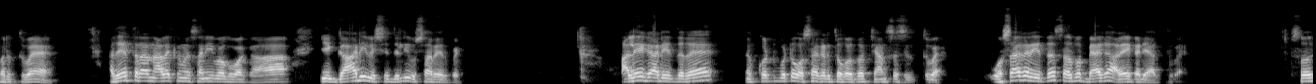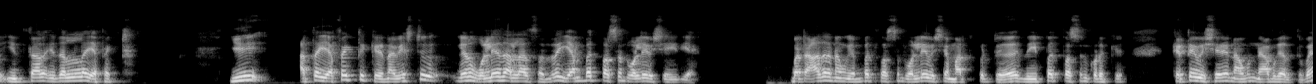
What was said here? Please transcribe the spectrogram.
ಬರುತ್ತವೆ. ಅದೇ ತರ ನಾಲ್ಕನೇ ಮನೆ ಶನಿ ಹೋಗುವಾಗ ಈ ಗಾಡಿ ವಿಷಯದಲ್ಲಿ ಹುಷಾರ ಇರ್ಬೇಕು. ಹಳೆ ಗಾಡಿ ಇದ್ದರೆ ಕೊಟ್ಬಿಟ್ಟು ಹೊಸ ಗಾಡಿ ತಗೊಳ್ಳೋ ಚಾನ್ಸಸ್ ಇರ್ತವೆ. ಹೊಸ ಗಾಡಿ ಇದ್ದರೆ ಸ್ವಲ್ಪ ಬೇಗ ಹಳೆ ಗಾಡಿ ಆಗ್ತವೆ. ಸೊ ಇಂಥ ಇದೆಲ್ಲ ಎಫೆಕ್ಟ್ ಈ ಅತ್ತ ಎಫೆಕ್ಟ್ಗೆ ನಾವು ಎಷ್ಟು ಏನು ಒಳ್ಳೇದಲ್ಲ ಅಂತಂದರೆ ಎಂಬತ್ತು ಪರ್ಸೆಂಟ್ ಒಳ್ಳೆಯ ವಿಷಯ ಇದೆಯಾ? ಬಟ್ ಆದರೆ ನಾವು ಎಂಬತ್ತು ಪರ್ಸೆಂಟ್ ಒಳ್ಳೆಯ ವಿಷಯ ಮರ್ತ್ಬಿಟ್ಟು ಇದು ಇಪ್ಪತ್ತು ಪರ್ಸೆಂಟ್ ಕೊಡೋಕ್ಕೆ ಕೆಟ್ಟ ವಿಷಯನೇ ನಾವು ಜ್ಞಾಪಕ ಇರ್ತೇವೆ.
